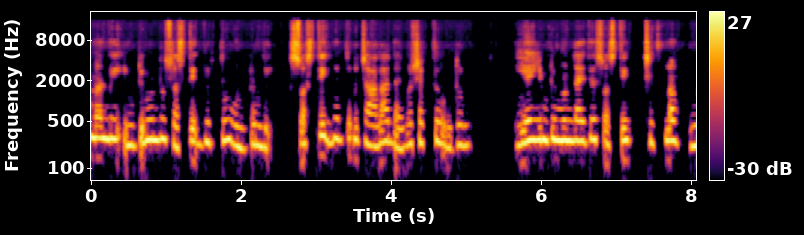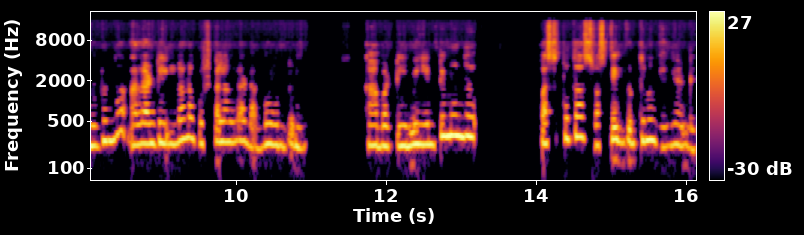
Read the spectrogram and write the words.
మంది ఇంటి ముందు స్వస్తి గుర్తు ఉంటుంది. స్వస్తి గుర్తుకు చాలా దైవశక్తి ఉంటుంది. ఏ ఇంటి ముందు అయితే చిహ్నం ఉంటుందో అలాంటి ఇళ్ళలో పుష్కలంగా డబ్బు ఉంటుంది. కాబట్టి మీ ఇంటి ముందు పసుపుతో స్వస్తి గుర్తును గీయండి.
